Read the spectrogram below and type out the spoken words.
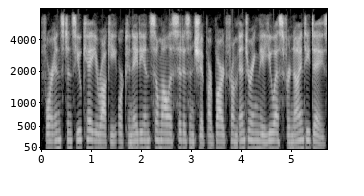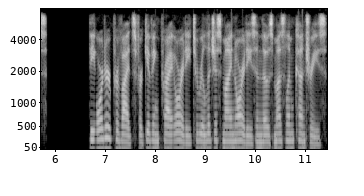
for instance UK Iraqi or Canadian Somali citizenship are barred from entering the US for 90 days. The order provides for giving priority to religious minorities in those Muslim countries,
